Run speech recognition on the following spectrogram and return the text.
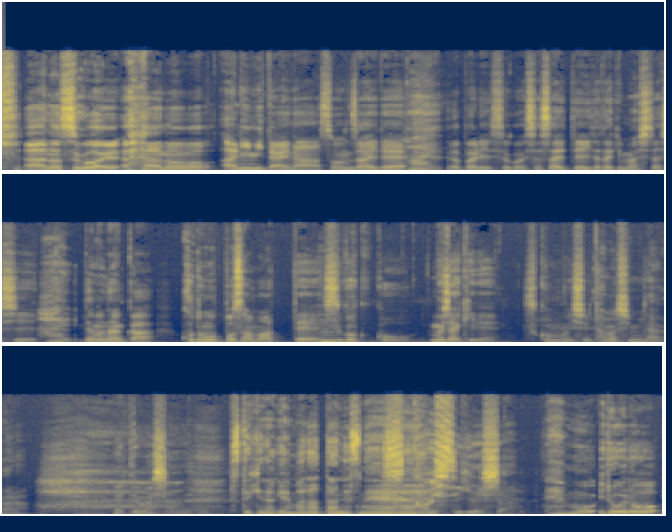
あのすごいあの兄みたいな存在で、はい、やっぱりすごい支えていただきましたし、はい、でもなんか子供っぽさもあってすごくこう無邪気で。そこも一緒に楽しみながらやってましたね。素敵な現場だったんですね。すごい素敵でした。ね、もういろいろ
